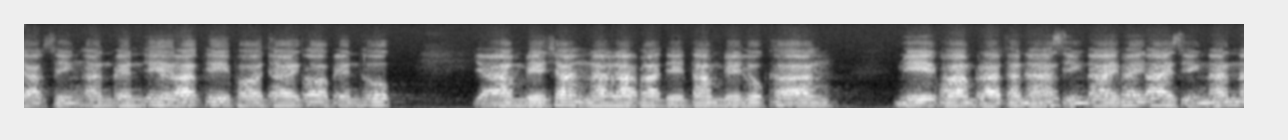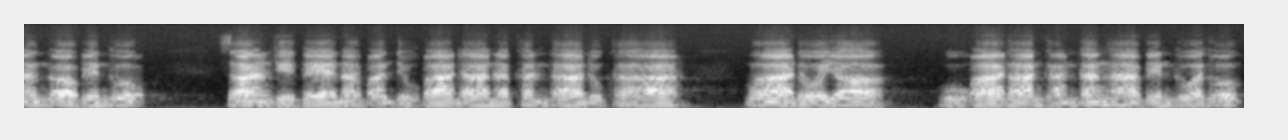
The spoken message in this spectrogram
จากสิ่งอันเป็นที่รักที่พอใจก็เป็นทุกข์ยามบิช่างนาลปฏิตัมบิลุขัง มีความปรารถนาสิ่งใดไม่ได้สิ่งนั้นนั่นก็เป็นทุกข์สร้างกิเตนะปัญจุปาดานขันธาดุขาว่าโดยย่อ อุปาทานขันทั้งห้าเป็นตัวทุกข์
